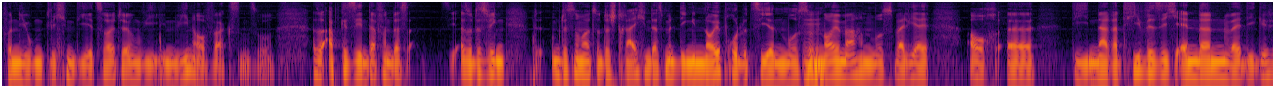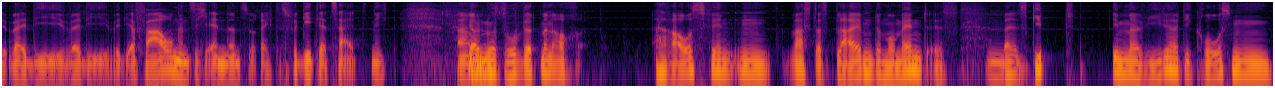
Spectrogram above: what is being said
von Jugendlichen, die jetzt heute irgendwie in Wien aufwachsen. So. Also abgesehen davon, dass sie, also deswegen, um das nochmal zu unterstreichen, dass man Dinge neu produzieren muss mhm. und neu machen muss, weil ja auch äh, die Narrative sich ändern, weil die, weil die, weil die, weil die Erfahrungen sich ändern, zu Recht. Das vergeht ja Zeit, nicht? Ja, ähm, nur so wird man auch herausfinden, was das bleibende Moment ist. Mhm. Weil es gibt immer wieder die großen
